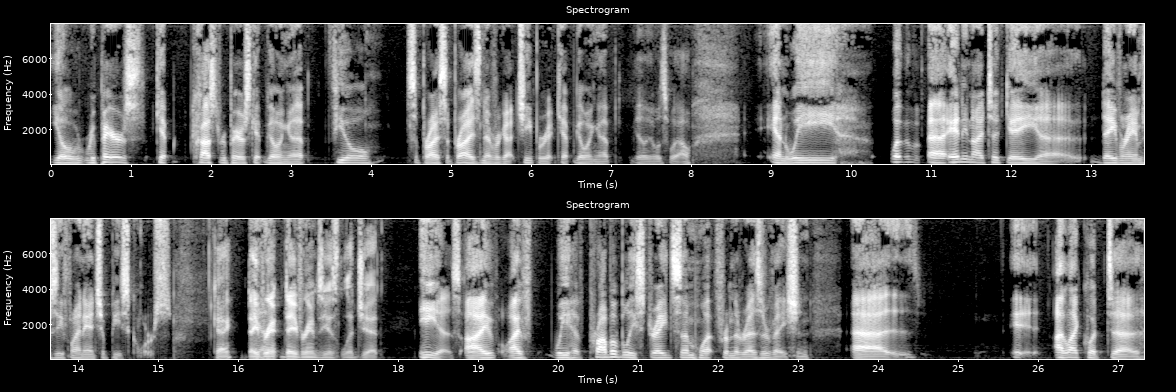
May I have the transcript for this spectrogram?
you know, repairs kept cost repairs kept going up. Fuel, surprise, surprise, never got cheaper. It kept going up as well. And we, uh, Andy and I took a uh, Dave Ramsey financial peace course. Okay. Dave Ram- Dave Ramsey is legit. He is. I've I've we have probably strayed somewhat from the reservation. Uh, it, I like what uh,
